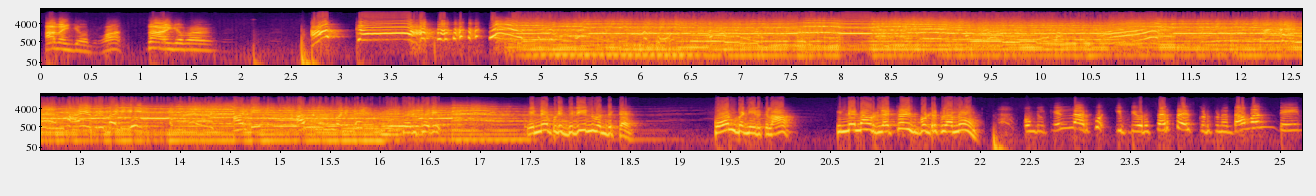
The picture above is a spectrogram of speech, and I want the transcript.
அவன் இங்க வந்துருவான். நான் இங்க வ- என்ன இப்படி திடீர்னு வந்துட்டேன் போன் பண்ணிருக்கலாம் இல்லன்னா ஒரு லெட்டர் எழுதி போட்டுருக்கலாமே. உங்களுக்கு எல்லாருக்கும் இப்படி ஒரு சர்ப்ரைஸ் கொடுக்கணும் தான் வந்தேன்.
